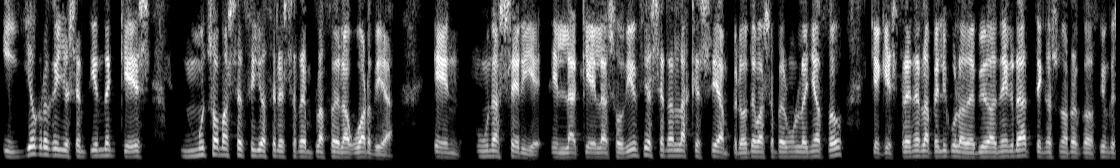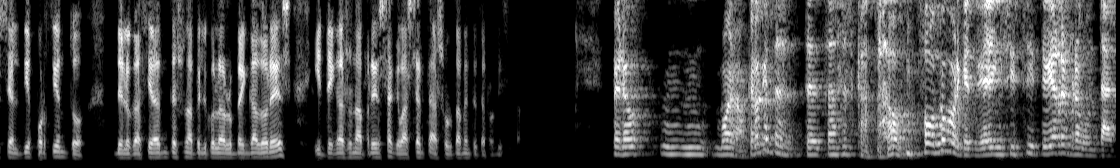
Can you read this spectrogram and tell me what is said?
Y yo creo que ellos entienden que es mucho más sencillo hacer ese reemplazo de la Guardia en una serie en la que las audiencias serán las que sean, pero no te vas a pegar un leñazo, que que estrenes la película de Viuda Negra tengas una recaudación que sea el 10% de lo que hacía antes una película de los Vengadores y tengas una prensa que va a ser absolutamente terrorífica. Pero mm, bueno, creo que te, has escapado un poco porque te voy a insistir, te voy a repreguntar.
